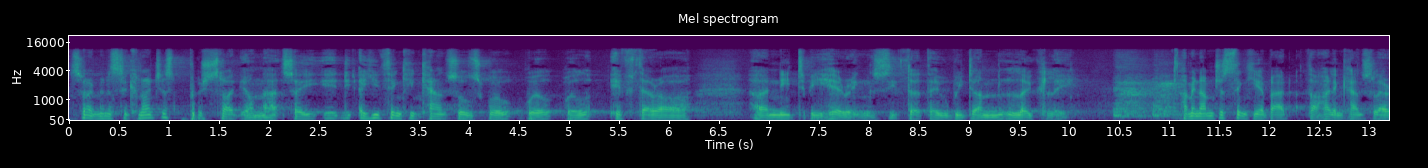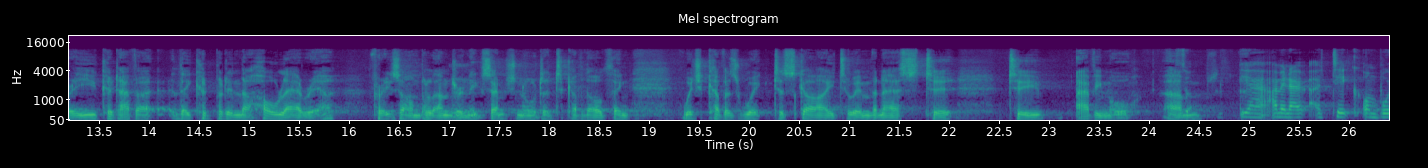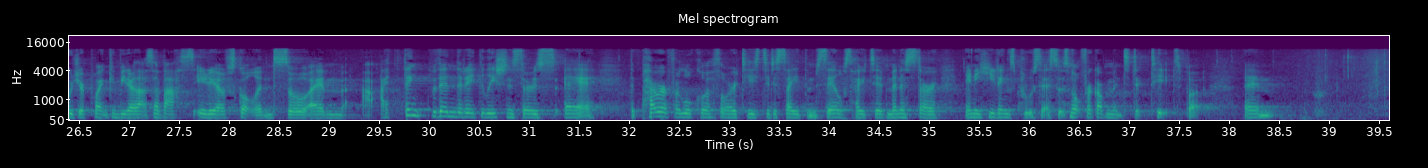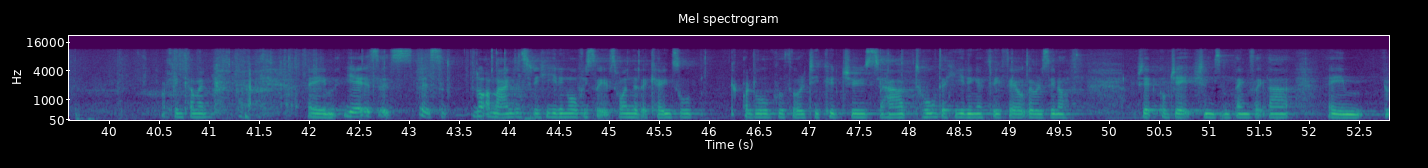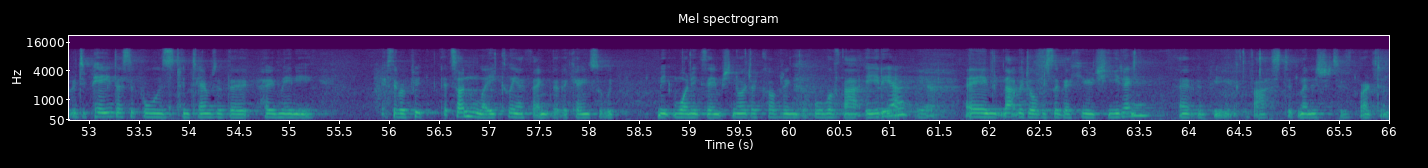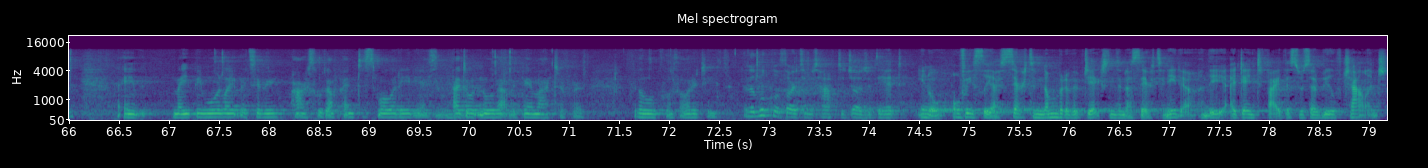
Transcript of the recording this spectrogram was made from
sorry, Minister, can I just push slightly on that? So, it, are you thinking councils will, will, will if there are uh, need to be hearings, that they will be done locally? I mean, I'm just thinking about the Highland Council area. You could have a, they could put in the whole area, for example, under an exemption order to cover the whole thing, which covers Wick to Skye to Inverness to to Aviemore. Um, so, yeah, I mean, I, I take on board your point, convener. That's a vast area of Scotland. So um, I think within the regulations, there's uh, the power for local authorities to decide themselves how to administer any hearings process. So it's not for government to dictate, but um, I think come in. um, yeah, it's, it's, it's not a mandatory hearing, obviously. It's one that the council or the local authority could choose to, have, to hold a hearing if they felt there was enough obje objections and things like that. Um, it would depend, I suppose, in terms of the how many. If they were put, it's unlikely, I think, that the council would make one exemption order covering the whole of that area. Yeah. Um, that would obviously be a huge hearing. It would be a vast administrative burden. Um, might be more likely to be parcelled up into smaller areas. Mm -hmm. I don't know. That would be a matter for for the local authorities. And the local authority would have to judge if they had, you know, obviously a certain number of objections in a certain area and they identified this was a real challenge,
